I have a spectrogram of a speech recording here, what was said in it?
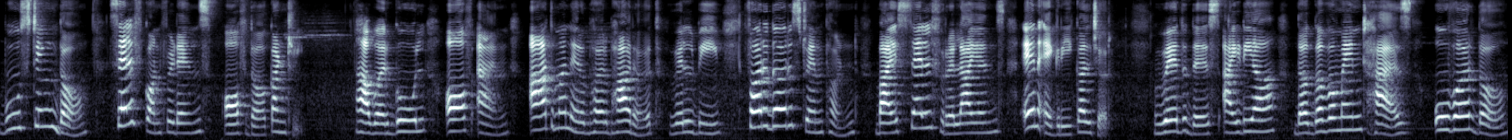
boosting the self confidence of the country. Our goal of an Atmanirbhar Bharat will be further strengthened by self reliance in agriculture. With this idea, the government has over the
